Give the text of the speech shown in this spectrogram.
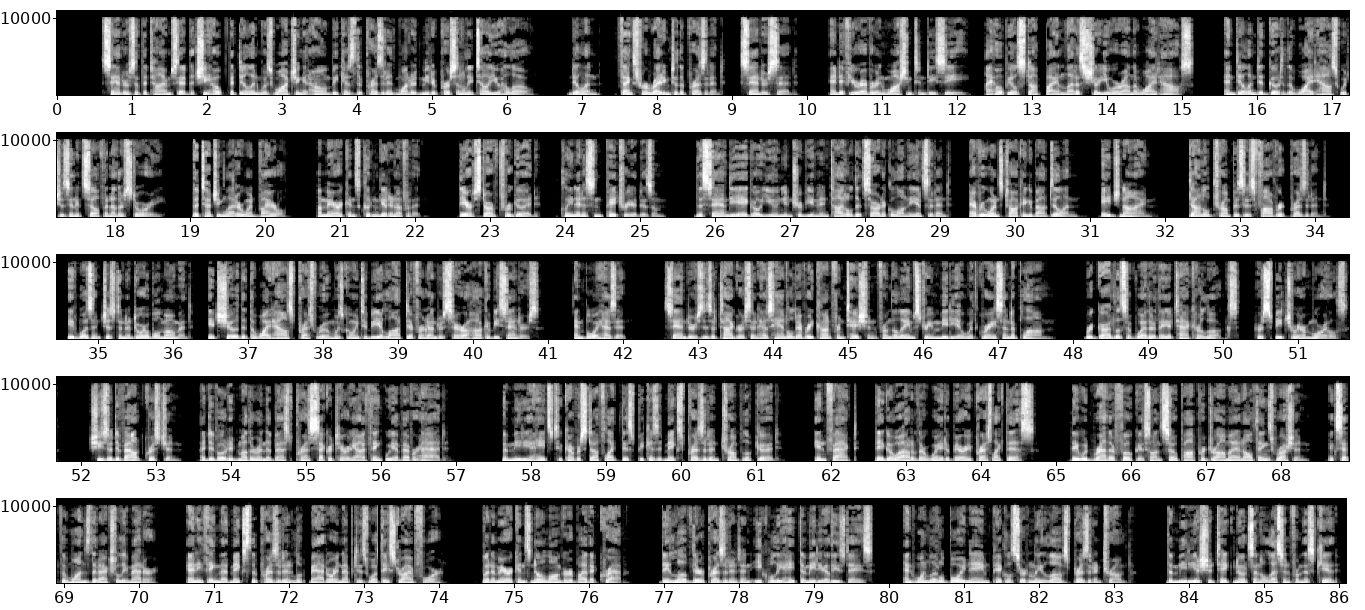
Sanders at the time said that she hoped that Dylan was watching at home because the president wanted me to personally tell you hello. Dylan, thanks for writing to the president, Sanders said. And if you're ever in Washington, D.C., I hope you'll stop by and let us show you around the White House. And Dylan did go to the White House which is in itself another story. The touching letter went viral. Americans couldn't get enough of it. They are starved for good, clean innocent patriotism. The San Diego Union Tribune entitled its article on the incident, Everyone's Talking About Dylan, age 9. Donald Trump is his favorite president. It wasn't just an adorable moment, it showed that the White House press room was going to be a lot different under Sarah Huckabee Sanders. And boy has it. Sanders is a tigress and has handled every confrontation from the lamestream media with grace and aplomb. Regardless of whether they attack her looks, her speech or her morals. She's a devout Christian, a devoted mother and the best press secretary I think we have ever had. The media hates to cover stuff like this because it makes President Trump look good. In fact, they go out of their way to bury press like this. They would rather focus on soap opera drama and all things Russian, except the ones that actually matter. Anything that makes the president look bad or inept is what they strive for. But Americans no longer buy that crap. They love their president and equally hate the media these days. And one little boy named Pickle certainly loves President Trump. The media should take notes and a lesson from this kid.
